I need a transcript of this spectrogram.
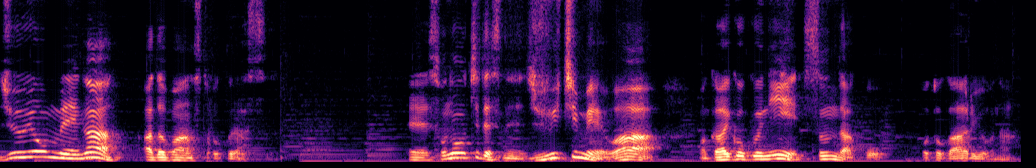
14名がアドバンストクラス。そのうちですね、11名は外国に住んだことがあるような、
